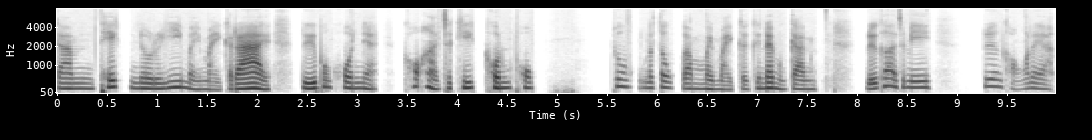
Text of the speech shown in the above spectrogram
กรรมเทคโนโลยีใหม่ ๆ ก็ได้ หรือบางคนเนี่ยเขาอาจจะคิดค้นพบพวกนวัตกรรมใหม่ ๆ เกิดขึ้นได้เหมือนกัน หรือก็อาจจะมีเรื่องของอะไรอะ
